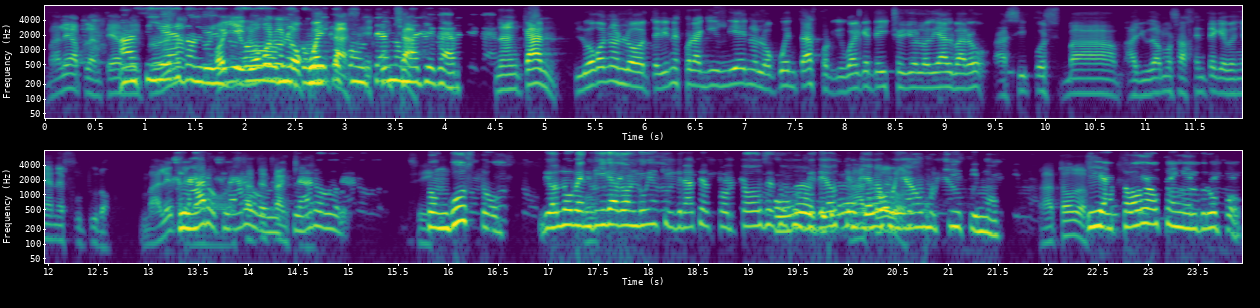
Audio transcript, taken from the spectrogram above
¿vale? A plantearle el Así problema. es, don Luis. Oye, y luego nos lo cuentas, escucha. llegar. Nancan, luego nos lo, te vienes por aquí un día y nos lo cuentas, porque igual que te he dicho yo lo de Álvaro, así pues va, ayudamos a gente que venga en el futuro, ¿vale? Claro, Pero claro, claro. Sí. Con gusto. Dios lo bendiga, don Luis, y gracias por todos esos videos que me han apoyado muchísimo. A todos. Y a todos en el grupo.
